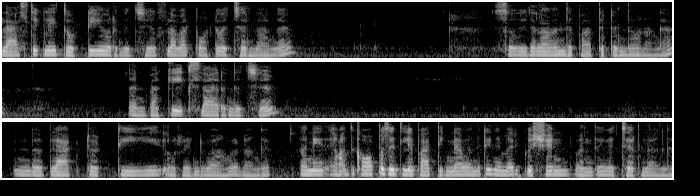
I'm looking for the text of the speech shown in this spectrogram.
பிளாஸ்டிக்லேயே தொட்டியும் இருந்துச்சு. ஃப்ளவர் போட்டு வச்சுருந்தாங்க. ஸோ இதெல்லாம் வந்து பார்த்துட்டு இருந்தோம் நாங்கள் அண்ட் பக்கெட்ஸ்லாம் இருந்துச்சு. இந்த பிளாக் தொட்டி ஒரு ரெண்டு வாங்கினோம் நாங்கள் அதுக்கு ஆப்போசிட்லேயே பார்த்தீங்கன்னா வந்துட்டு இந்த மாதிரி குஷன் வந்து வச்சுருந்தாங்க.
